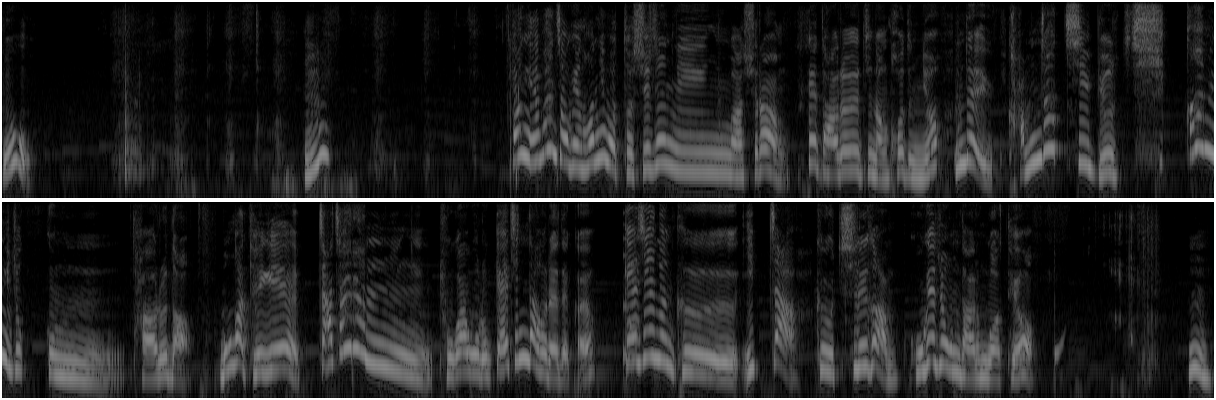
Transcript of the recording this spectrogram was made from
오! 음? 그냥 일반적인 허니버터 시즈닝 맛이랑 크게 다르진 않거든요? 근데 감자칩 요 식감이 조금 다르다. 뭔가 되게 짜잘한 조각으로 깨진다 그래야 될까요? 깨지는 그 입자, 그 질감, 그게 조금 다른 것 같아요. 음.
